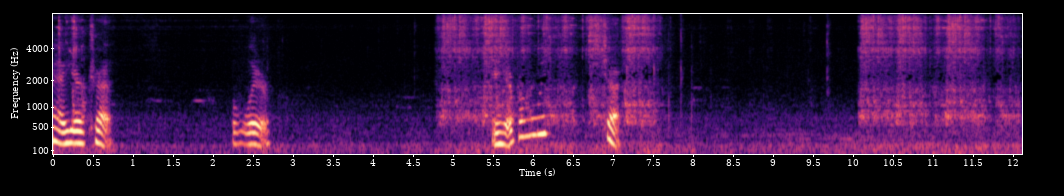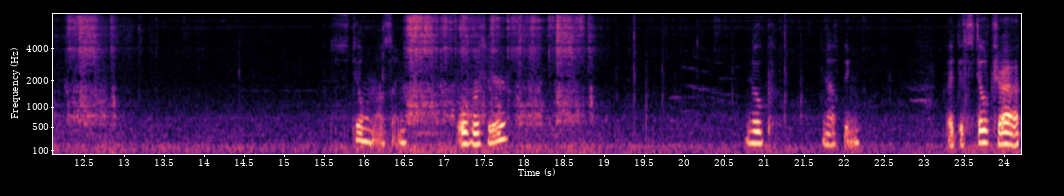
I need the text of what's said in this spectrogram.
Yeah, here, check. But where? In here, probably? check. Still nothing. Over here? Nope. Nothing. I could still check.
